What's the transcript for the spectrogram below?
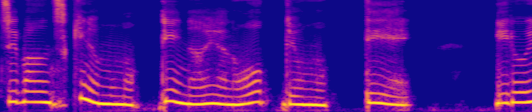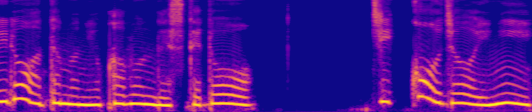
一番好きなものって何やろうって思って、いろいろ頭に浮かぶんですけど、実行上位に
